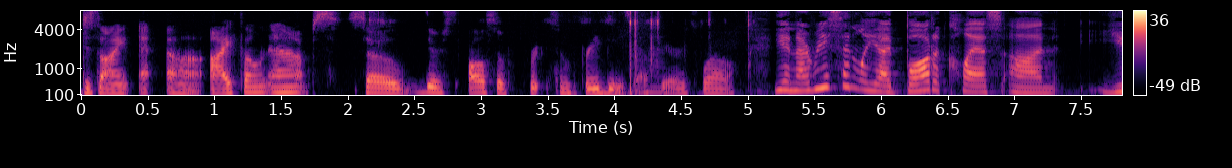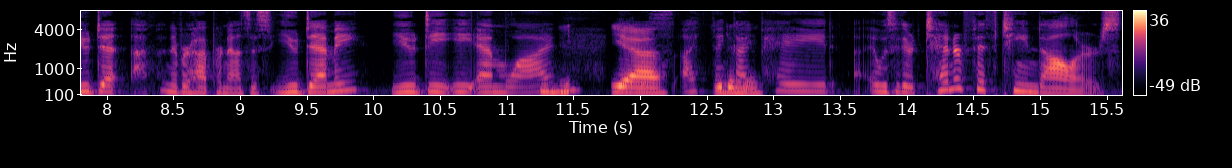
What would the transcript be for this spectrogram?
design uh, iPhone apps. So there's also fr- some freebies out there as well. Yeah, now recently I bought a class on Udemy. I never how to pronounce this. Udemy, U D E M Y. Yeah, was- I think I paid. It was either ten or fifteen dollars.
